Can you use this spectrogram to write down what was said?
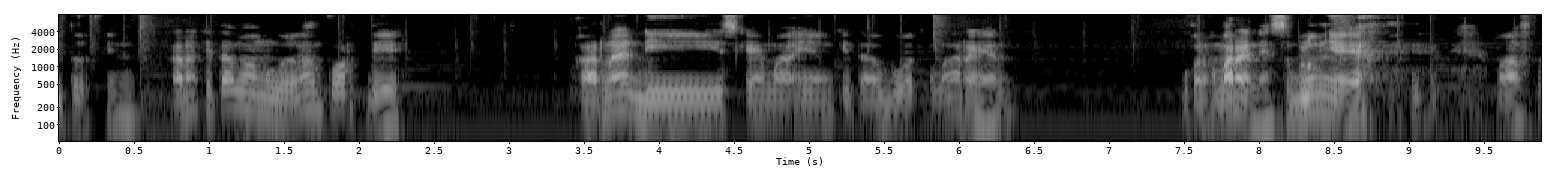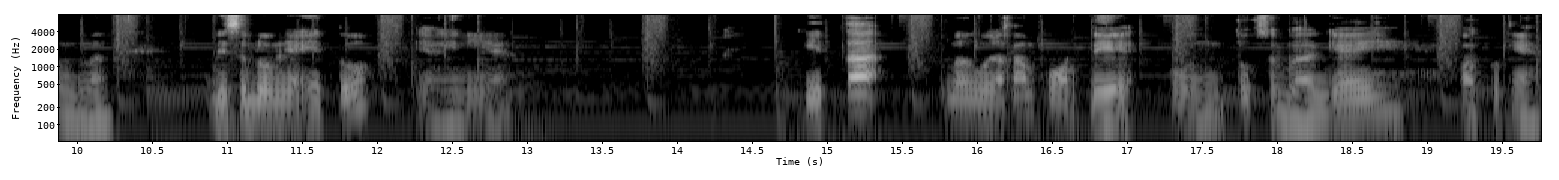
itu in. Karena kita mau menggunakan port D. Karena di skema yang kita buat kemarin, bukan kemarin ya, sebelumnya ya. Maaf teman-teman. Di sebelumnya itu, yang ini ya, kita menggunakan port D untuk sebagai outputnya.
